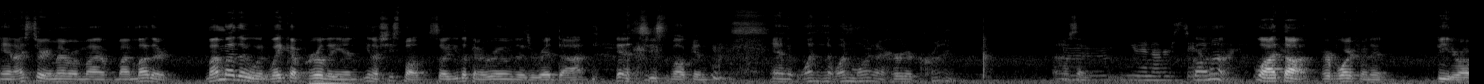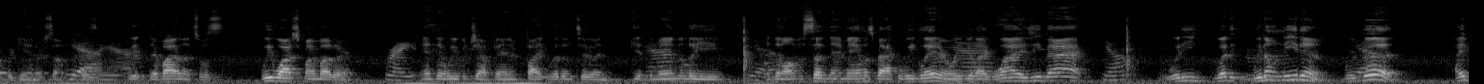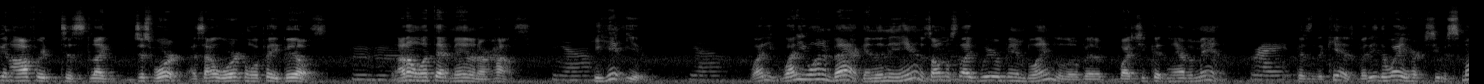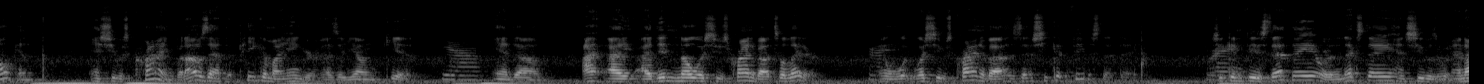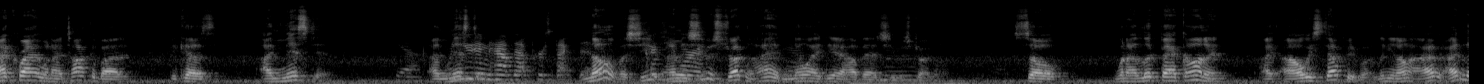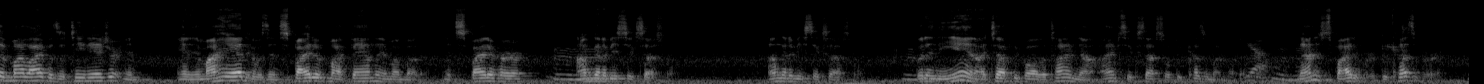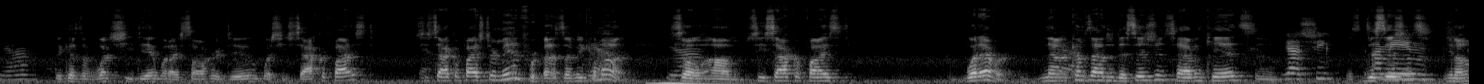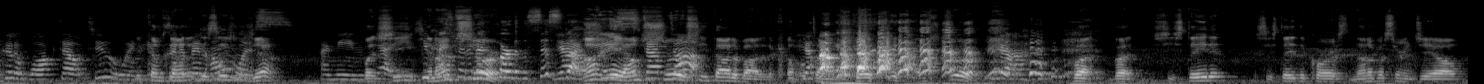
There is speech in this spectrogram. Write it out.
and I still remember my my mother. My mother would wake up early, and you know she smoked. So you look in her room, there's a red dot, and she's smoking. And one one morning, I heard her crying. I was like, Mm, you didn't understand. "What's going on?" Well, I thought her boyfriend had beat her up again or something. Yeah. because Yeah. it- the violence was. We watched my mother Right. and then we would jump in and fight with him too and get the man to leave. Yeah. And then all of a sudden that man was back a week later and we'd be like, Why is he back? yeah. What do you what do- we don't need him. We're Yeah. good. I even offered to like just work. I said I'll work and we'll pay bills. hmm I don't want that man in our house. Yeah. He hit you. Yeah. Why do you, why do you want him back? And then in the end, it's almost like we were being blamed a little bit why she couldn't have a man Right. because of the kids. But either way, her she was smoking, and she was crying. But I was at the peak of my anger as a young kid, Yeah. and um, I, I I didn't know what she was crying about till later. Right. And what, what she was crying about is that she couldn't feed us that day. She couldn't feed us that day or the next day, and she was. And I cry when I talk about it because I missed it. Yeah. I Well, missed you didn't have that perspective. No, but she. I mean, were- she was struggling. I had no idea how bad she was Mhm. struggling. So when I look back on it, I, I always tell people, you know, I, I lived my life as a teenager, and, and in my head, it was in spite of my family and my mother. In spite of her, I'm going to be successful. I'm going to be successful. But in the end, I tell people all the time now, I'm successful because of my mother. Yeah. Mhm. Not in spite of her, because of her. Yeah. Because of what she did, what I saw her do, what she sacrificed. She Yeah. sacrificed her men for us. I mean, come Yeah. on. So Yeah. um, she sacrificed whatever. Now Yeah. it comes down to decisions, having kids, and Yeah, she. it's decisions. I mean, you know, she could have walked out too, and It you comes could down have to been decisions, homeless. yeah. I mean, but yeah, she you and guys I'm could have sure. been part of the system. Yeah, I, she hey, I'm stepped sure up. she thought about it a couple Yeah. times. I'm sure. yeah. But but she stayed it. She stayed the course. None of us are in jail.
